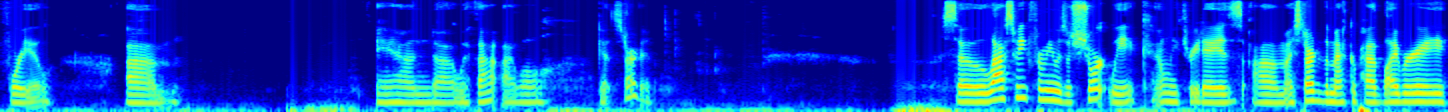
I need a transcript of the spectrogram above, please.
for you. Um, and uh, with that, I will get started. So last week for me was a short week, only three days. Um, I started the MacroPad library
